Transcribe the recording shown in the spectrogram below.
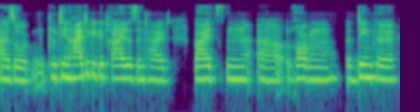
Also glutenhaltige Getreide sind halt Weizen, äh, Roggen, Dinkel.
